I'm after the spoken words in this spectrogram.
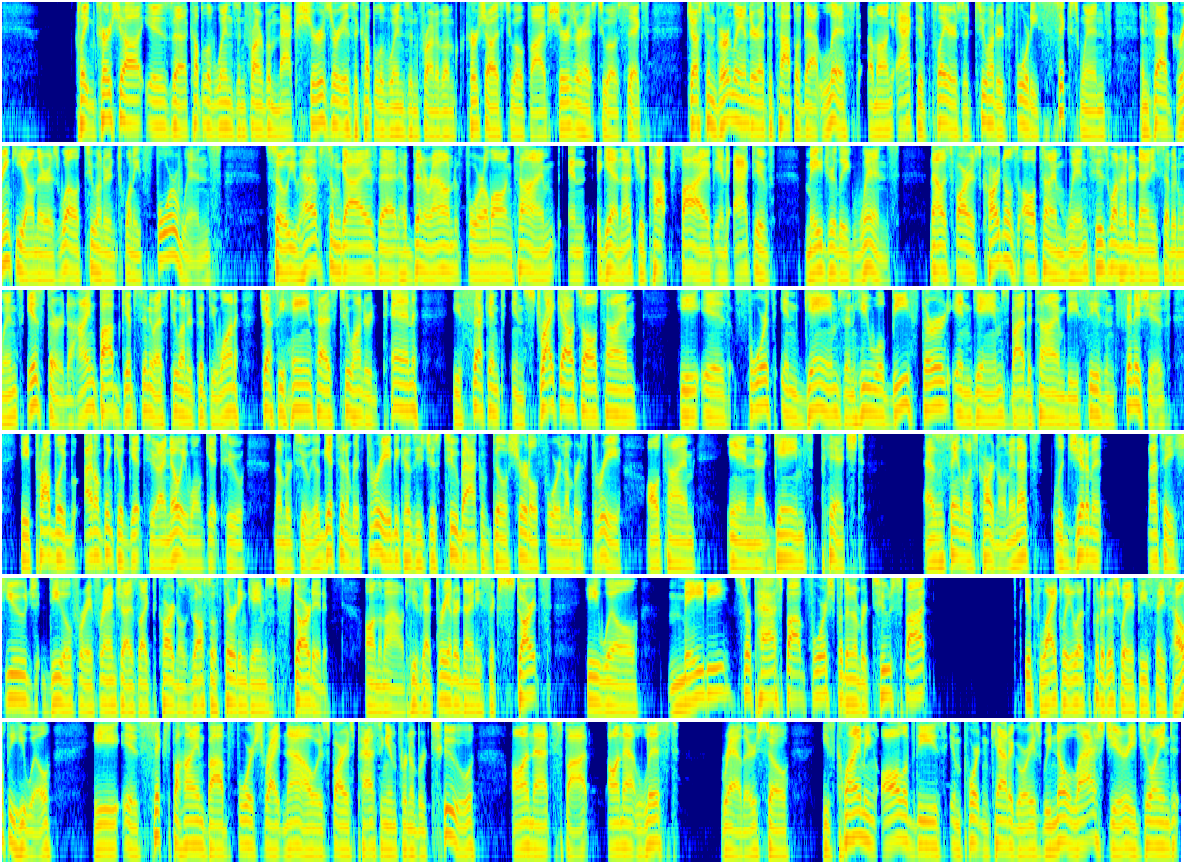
Clayton Kershaw is a couple of wins in front of him. Max Scherzer is a couple of wins in front of him. Kershaw has 205. Scherzer has 206. Justin Verlander at the top of that list among active players at 246 wins, and Zack Greinke on there as well, 224 wins. So you have some guys that have been around for a long time, and again, that's your top five in active major league wins. Now, as far as Cardinals' all time wins, his 197 wins is third, behind Bob Gibson, who has 251. Jesse Haines has 210. He's second in strikeouts all time. He is fourth in games, and he will be third in games by the time the season finishes. He probably, I don't think he'll get to, I know he won't get to number two. He'll get to number three because he's just two back of Bill Sherdel for number three all time in uh, games pitched as a St. Louis Cardinal. I mean, that's legitimate. That's a huge deal for a franchise like the Cardinals. He's also third in games started on the mound. He's got 396 starts. He will maybe surpass Bob Forsch for the number two spot. It's likely, let's put it this way, if he stays healthy, he will. He is six behind Bob Forsch right now as far as passing him for number two on that spot, on that list rather. So he's climbing all of these important categories. We know last year he joined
